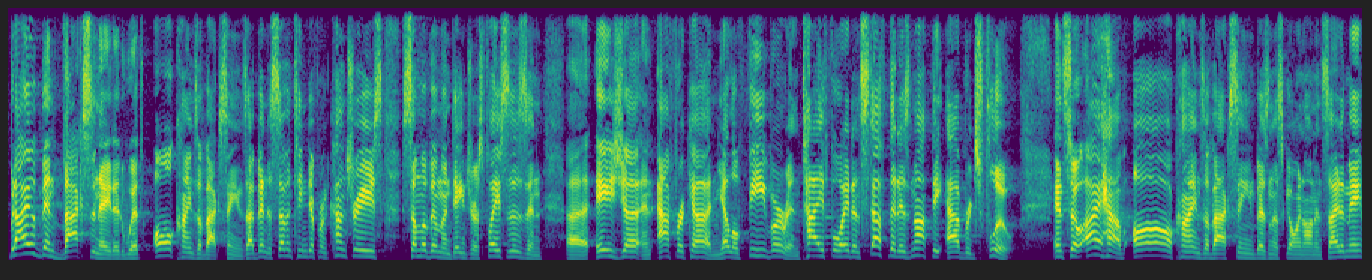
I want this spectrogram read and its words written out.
but I have been vaccinated with all kinds of vaccines. I've been to 17 different countries, some of them in dangerous places in uh, Asia and Africa, and yellow fever and typhoid and stuff that is not the average flu. And so I have all kinds of vaccine business going on inside of me.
